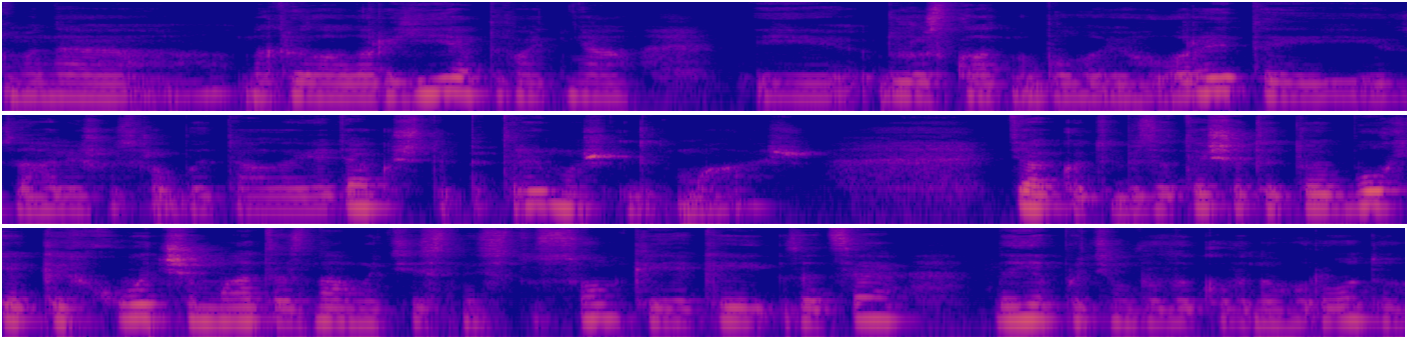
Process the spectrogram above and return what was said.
мене накрила алергія два дня, і дуже складно було і говорити, і взагалі щось робити. Але я дякую, що ти підтримуєш і допомагаєш. Дякую тобі за те, що ти той Бог, який хоче мати з нами тісні стосунки, який за це дає потім велику винагороду,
